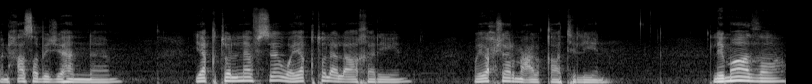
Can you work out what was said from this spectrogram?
من حصب جهنم. يقتل نفسه ويقتل الآخرين ويحشر مع القاتلين. لماذا؟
